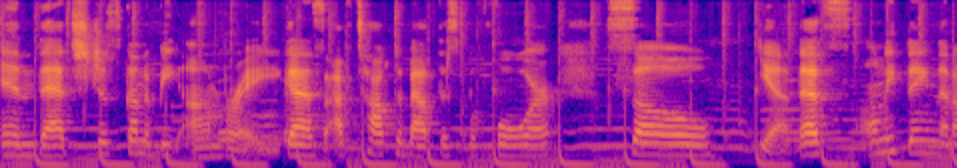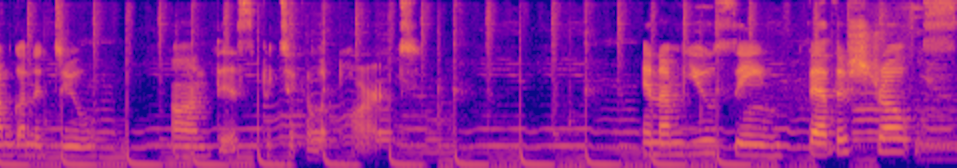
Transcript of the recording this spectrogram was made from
and that's just gonna be ombre. You guys I've talked about this before. So yeah that's the only thing that I'm gonna do on this particular part. And I'm using feather strokes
